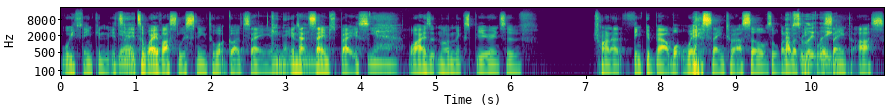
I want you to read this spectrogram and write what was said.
we think, and it's, Yeah. it's a way of us listening to what God's saying. And in that same space, Yeah. why is it not an experience of trying to think about what we're saying to ourselves or what other people are saying to us?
